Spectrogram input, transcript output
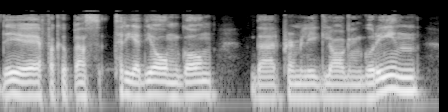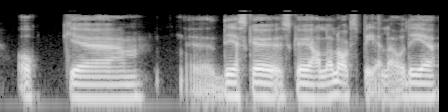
det är FA-cupens tredje omgång där Premier League-lagen går in och ehm, eh, det ska, ska ju alla lag spela och det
